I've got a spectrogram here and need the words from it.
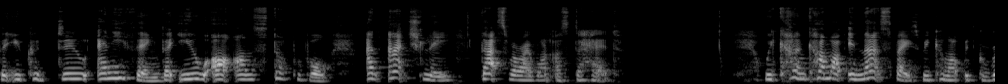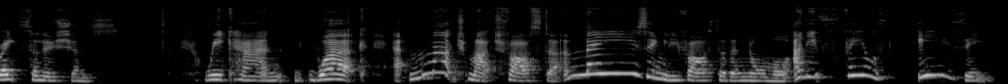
that you could do anything that you are unstoppable. And actually that's where i want us to head. We can come up in that space we come up with great solutions. We can work at much much faster amazingly faster than normal. And it feels easy.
